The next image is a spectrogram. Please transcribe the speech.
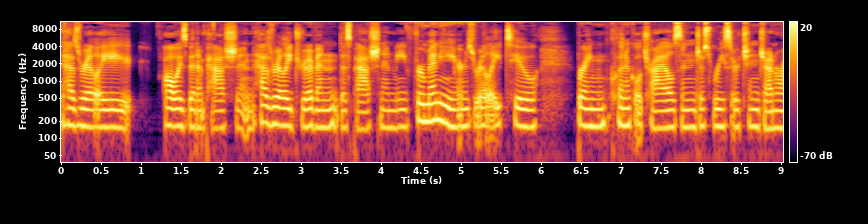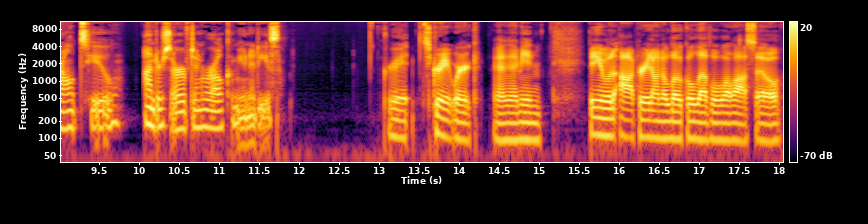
has really always been a passion, has really driven this passion in me for many years, really, to bring clinical trials and just research in general to underserved and rural communities. Great. It's great work. And I mean, being able to operate on a local level while also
